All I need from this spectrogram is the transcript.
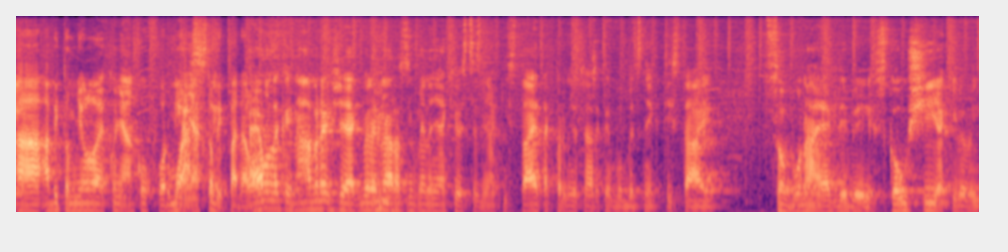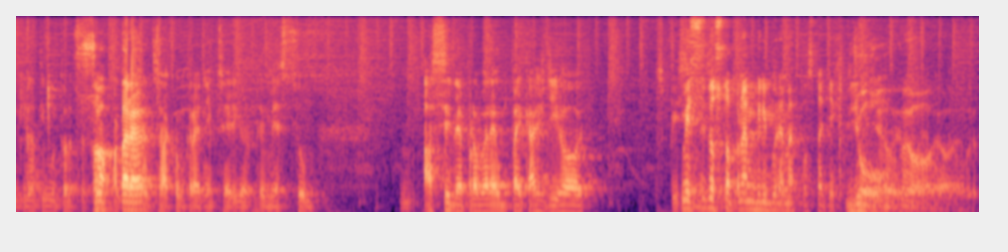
a aby to mělo jako nějakou formu a nějak to vypadalo. A já mám takový návrh, že jakmile narazíme na nějaký věci z nějaký stáje, tak prvně třeba řekneme obecně k té stáji, co ona jak kdyby zkouší, jaký novinky na té motorce to, a pak můžeme třeba konkrétně přejít k těm jezdcům. Asi neprovede úplně každýho, My si to stopneme, kdy budeme v podstatě chtít. Jo, že jo, jo, jo, jo.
